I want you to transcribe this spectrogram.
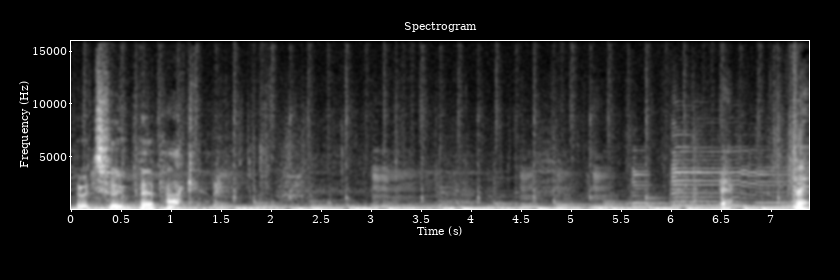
There are two per pack. Fair.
